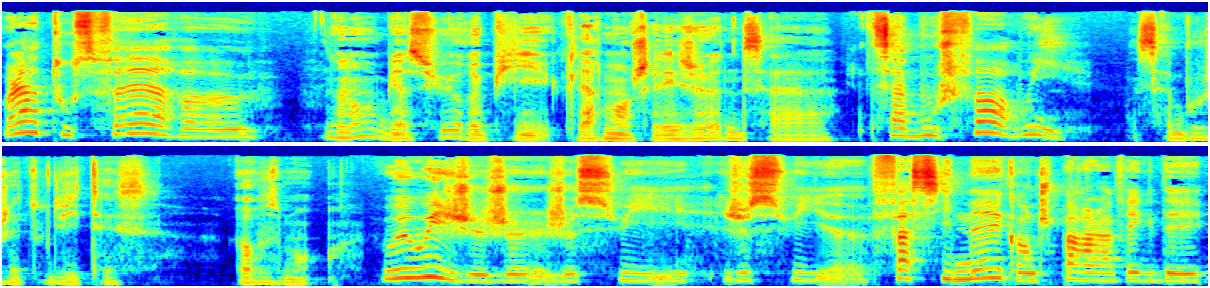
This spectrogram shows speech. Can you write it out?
voilà, tous faire. Euh. Non, non, bien sûr, et puis clairement chez les jeunes, ça... Ça bouge fort, oui. Ça bouge à toute vitesse, heureusement. Oui, oui, je, je, je suis, je suis fascinée quand je parle avec des,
